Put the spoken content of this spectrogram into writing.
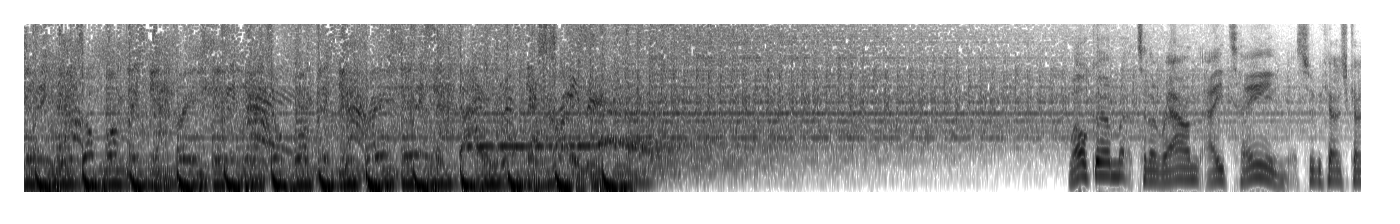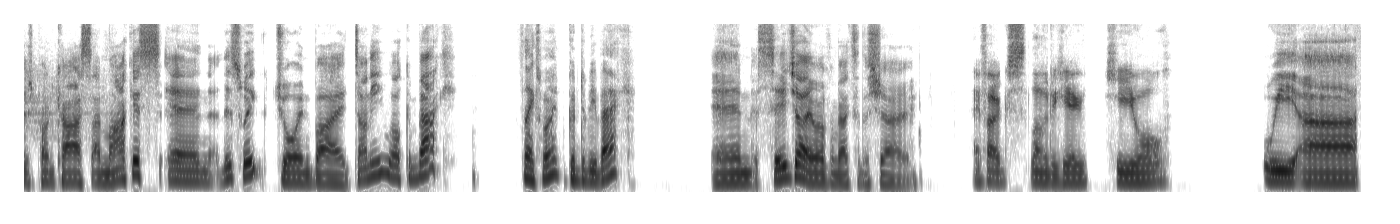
crazy. Jump up, let's get crazy. Jump up, let's get crazy. Let's get crazy. Welcome to the round 18 Supercoach Coach Coach podcast. I'm Marcus, and this week joined by Donny. Welcome back. Thanks, mate. Good to be back. And CJ, welcome back to the show. Hey, folks. Lovely to hear, hear you all. We are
